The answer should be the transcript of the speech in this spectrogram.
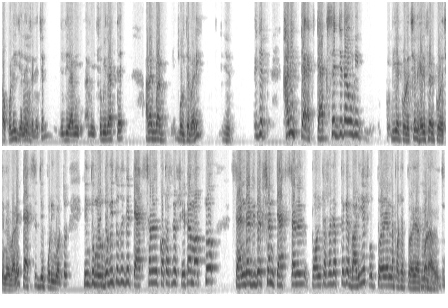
সকলেই জেনে ফেলেছেন। যদি আমি আমি সুবিধার্থে আরেকবার বলতে পারি এই যে খালি ট্যাক্সের যেটা উনি ইয়ে করেছেন হেরফের করেছেন এবারে ট্যাক্সের যে পরিবর্তন কিন্তু মধ্যবিত্তদের যে ট্যাক্স ছাড়ের কথা ছিল সেটা মাত্র স্ট্যান্ডার্ড ডিডাকশন ট্যাক্স স্ট্যান্ডার্ড পঞ্চাশ হাজার থেকে বাড়িয়ে সত্তর হাজার না পঁচাত্তর হাজার করা হয়েছে।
